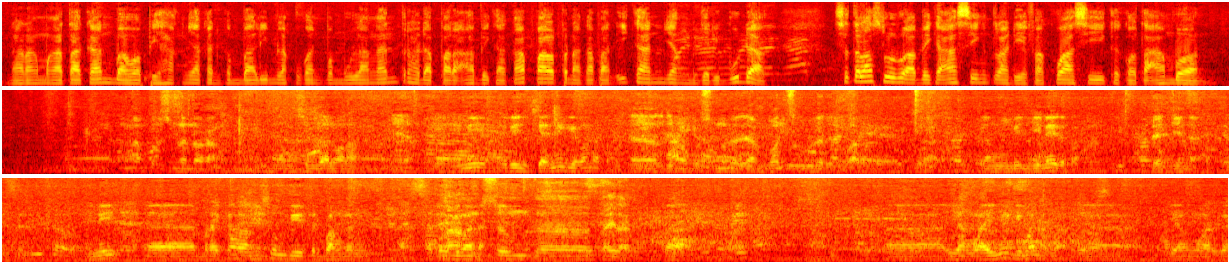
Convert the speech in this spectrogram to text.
Nanang mengatakan bahwa pihaknya akan kembali melakukan pemulangan terhadap para ABK kapal penangkapan ikan yang menjadi budak setelah seluruh ABK asing telah dievakuasi ke kota Ambon. 69 orang. 69 orang. Ya. Ya, ini rinciannya gimana Pak? Eh, 59 dari Ambon, 10 dari luar. Yang Benjina itu Pak? Benjina. Ini eh, mereka langsung diterbangkan atau gimana? Langsung ke Thailand. Pak, eh, yang lainnya gimana Pak? Ya, yang warga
